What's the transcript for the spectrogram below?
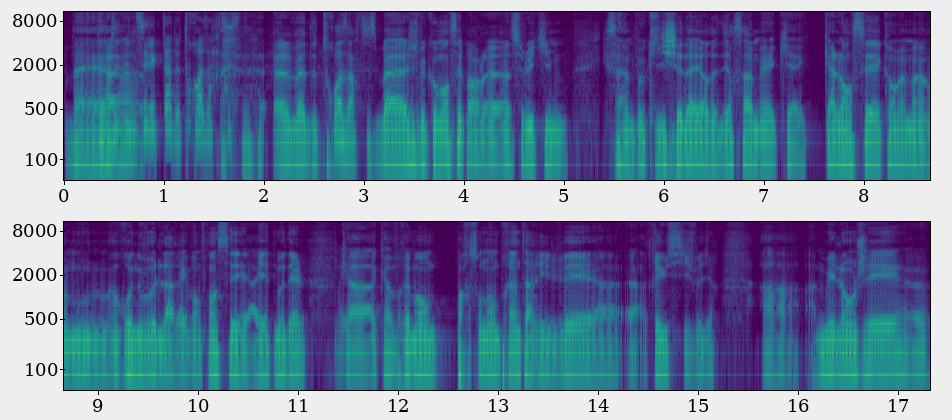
Ben, de- de- une euh, sélecta de trois artistes. Euh, bah, de trois artistes, bah, je vais commencer par le, celui qui, c'est un peu cliché d'ailleurs de dire ça, mais qui a, qui a lancé quand même un, un renouveau de la rave en France, c'est Hayat Model, Oui. qui, a, qui a vraiment, par son empreinte, arrivé, à, à réussi, je veux dire, à, à mélanger euh,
